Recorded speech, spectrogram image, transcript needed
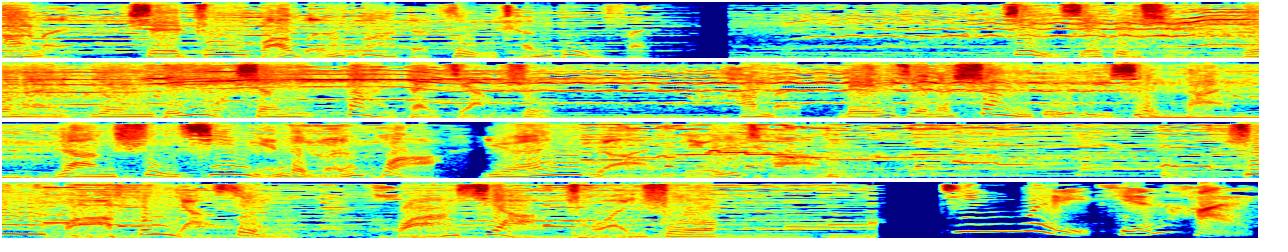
他们。是中华文化的组成部分。这些故事我们永不陌生，代代讲述。他们连接了上古与现代，让数千年的文化源远流长。中华风雅颂，华夏传说。精卫填海，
